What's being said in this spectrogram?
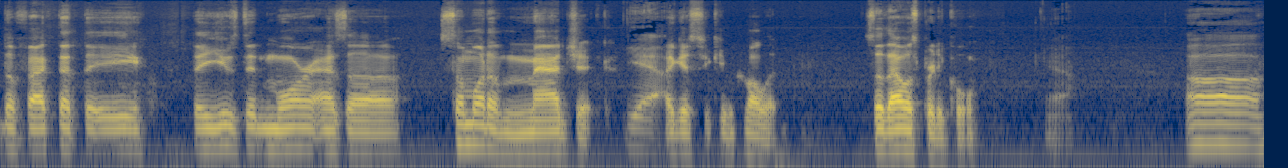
the fact that they they used it more as a somewhat of magic, Yeah. I guess you can call it. So that was pretty cool. Yeah. Uh,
